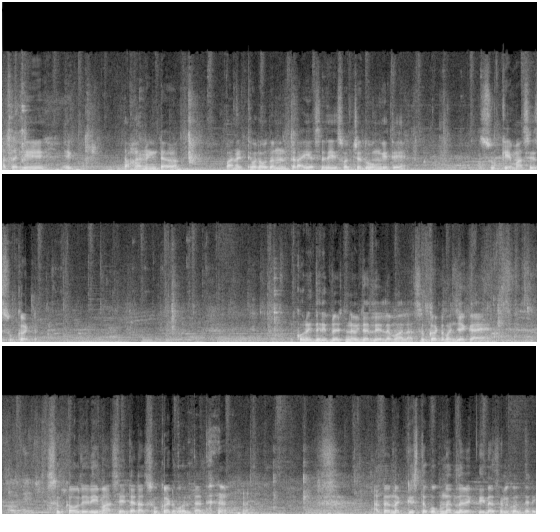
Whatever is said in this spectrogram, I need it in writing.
आता हे एक दहा मिनटं पाण्यात ठेवलं होतं. नंतर आई असं हे स्वच्छ धुवून घेते. सुके मासे सुकट. कोणीतरी प्रश्न विचारलेला मला सुकट म्हणजे काय? सुकवलेली. मासे त्याला सुकट बोलतात. आता नक्कीच तो कोकणातला व्यक्ती नसेल कोणतरी.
